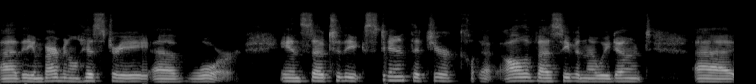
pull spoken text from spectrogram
uh, the environmental history of war. And so, to the extent that you're, uh, all of us, even though we don't uh,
